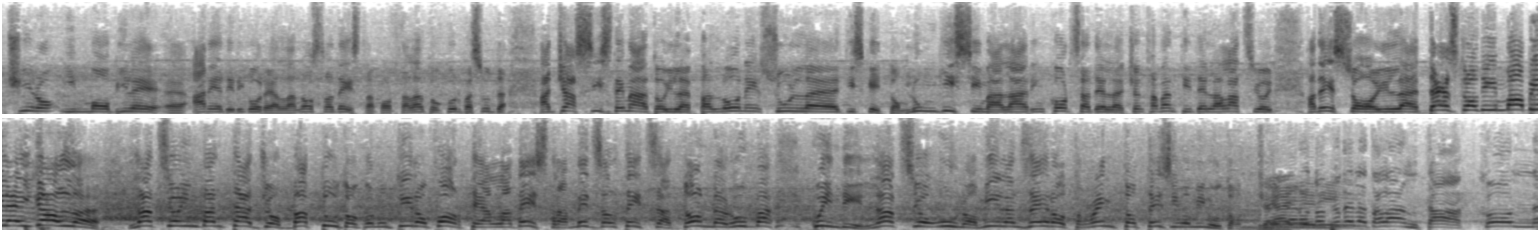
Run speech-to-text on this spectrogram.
Ciro Immobile, eh, area di rigore alla nostra destra, porta lato curva sud, ha già sistemato il pallone sul eh, dischetto. Lunghissima la rincorsa del centravanti della Lazio. Adesso il destro di Immobile, il gol! Lazio in vantaggio, battuto con un tiro forte alla destra, a mezza altezza Donnarumma, quindi Lazio 1, Milan 0, 38 minuto. C'è il raddoppio dell'Atalanta con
